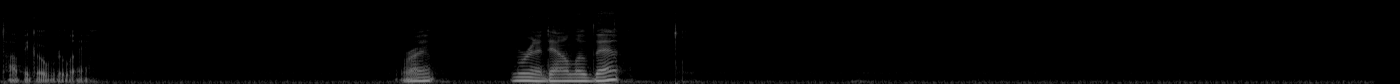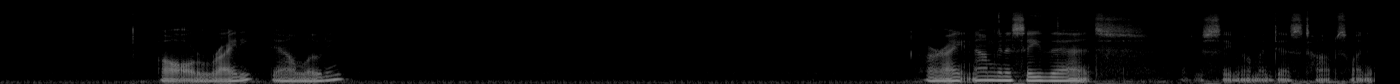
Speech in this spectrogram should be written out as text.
Topic overlay. Right? We're going to download that. Alrighty, downloading. All right, now I'm going to save that. I'll just save it on my desktop so I know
